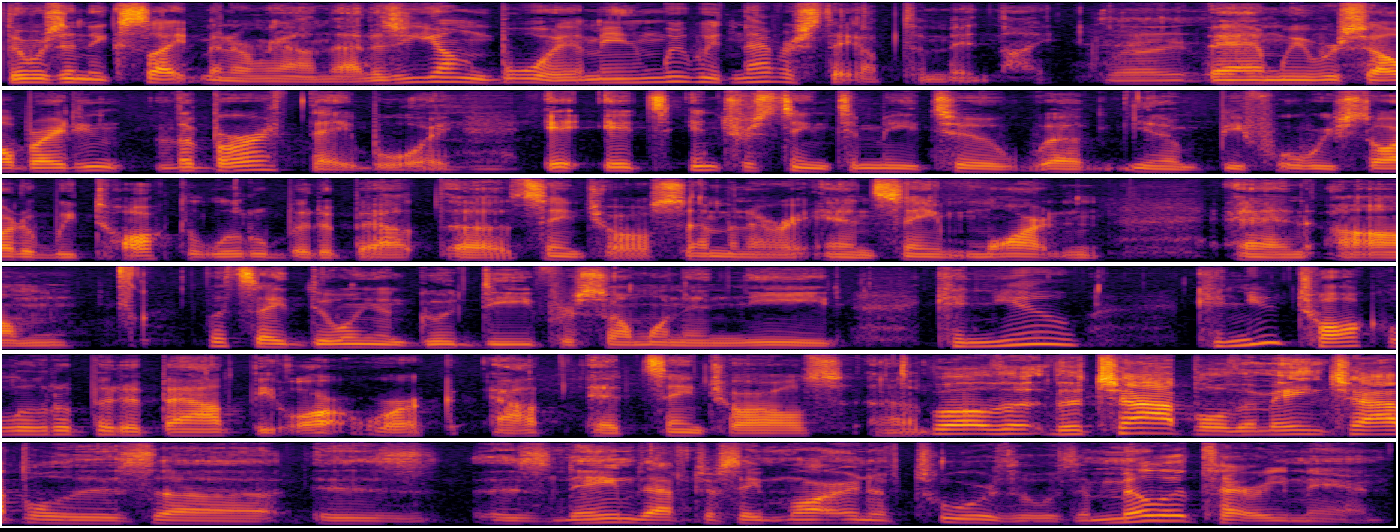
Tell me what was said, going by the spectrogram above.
there was an excitement around that. As a young boy, I mean, we would never stay up to midnight. Right. And we were celebrating the birthday boy. It, it's interesting to me too. Uh, you know, before we started, we talked a little bit about uh, St. Charles Seminary and St. Martin, and um, let's say doing a good deed for someone in need. Can you? Can you talk a little bit about the artwork out at St. Charles? Uh, Well, the, the chapel, the main chapel, is uh, is is named after Saint Martin of Tours. It was a military man,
